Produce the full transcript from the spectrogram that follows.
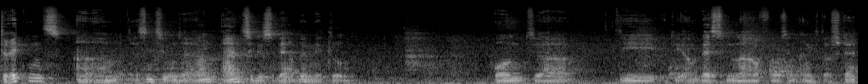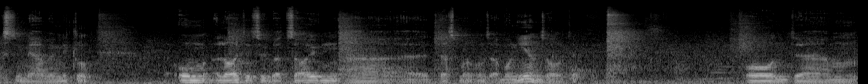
Drittens äh, sind sie unser einziges Werbemittel und äh, die, die am besten laufen, sind eigentlich das stärkste Werbemittel, um Leute zu überzeugen, äh, dass man uns abonnieren sollte. Und ähm,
